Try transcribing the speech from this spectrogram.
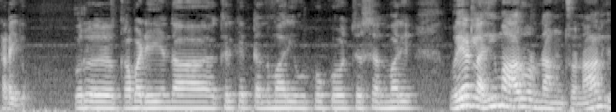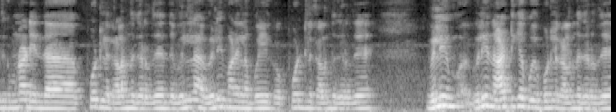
கிடைக்கும். ஒரு கபடி இந்த கிரிக்கெட் அந்த மாதிரி ஒரு கோகோ செஸ் அந்த மாதிரி விளையாட்டில் அதிகமாக ஆர்வம் இருந்தாங்கன்னு சொன்னால் இதுக்கு முன்னாடி இந்த போட்டியில் கலந்துக்கிறது இந்த வெளி வெளி மாநிலம் போய் போட்டியில் கலந்துக்கிறது வெளி வெளிநாட்டுக்கே போய் போட்டியில் கலந்துக்கிறது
